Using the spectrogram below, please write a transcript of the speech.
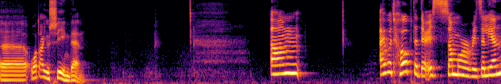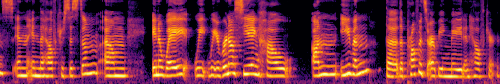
uh, what are you seeing then? Um, I would hope that there is some more resilience in in the healthcare system. Um, in a way, we, we we're now seeing how uneven the the profits are being made in healthcare.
